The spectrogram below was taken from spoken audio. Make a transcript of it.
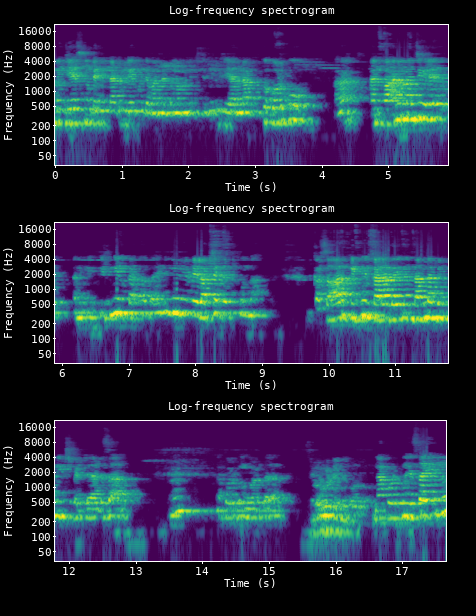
మేము చేసుకుంటే తిన్నట్టు లేకుంటే అన్నట్టు మమ్మల్ని తిరిగి చేయాలి. నాకు ఒక్క కొడుకు అని పానం మంచిగా లేదు. అని కిడ్నీలు ఖరాబ్ అయింది నేను ఇరవై లక్షలు పెట్టుకున్నా. ఇంకా సార్ కిడ్నీలు ఖరాబ్ అయింది నల్ల కిడ్నీ పెట్టలేదట సార్. నా కొడుకుని కొడతారు? నా కొడుకు ఎస్ఐలు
